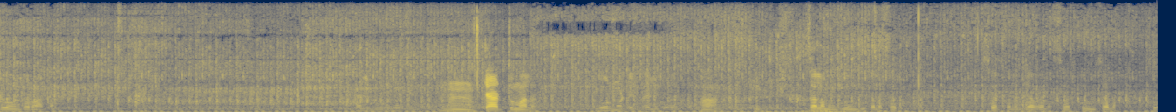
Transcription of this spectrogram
जेवण करू आता. चाट तुम्हाला. मोठे खाली. हां ठीक. चला मग जेवण घेऊ. चला सर सर चला जेवायला सर तुम्ही चला. सर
